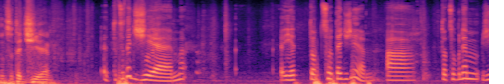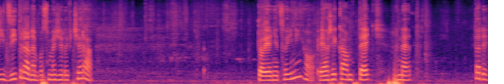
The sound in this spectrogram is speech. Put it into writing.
To, co teď žijem. To, co teď žijem, je to, co teď žijem. A to, co budeme žít zítra, nebo jsme žili včera, to je něco jiného. Já říkám teď, hned, tady.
